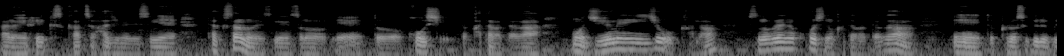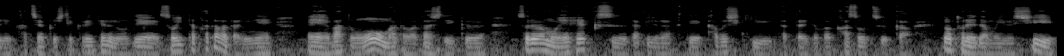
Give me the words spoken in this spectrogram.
あの FX 活はじめですね、たくさんのですね、その、えっ、ー、と、講師の方々が、もう10名以上かな？そのぐらいの講師の方々が、えっ、ー、と、クロスグループで活躍してくれてるので、そういった方々にね、えー、バトンをまた渡していく。それはもう FX だけじゃなくて、株式だったりとか仮想通貨のトレーダーもいるし、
